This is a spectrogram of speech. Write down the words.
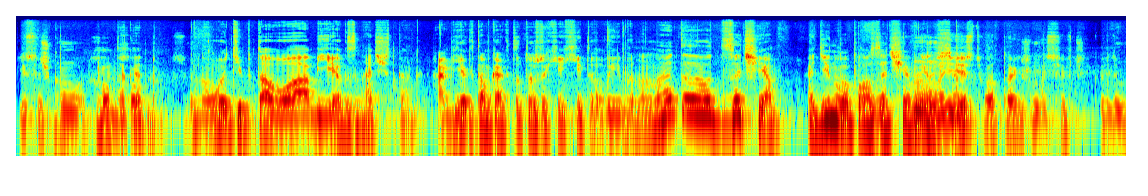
списочком. Вот, Ну, хоп, так хоп. это- Ну, вот типа того, а объект, значит, как? Объект там как-то тоже хи- хитро выебано. Но это вот зачем? Один вопрос, зачем? Не, ну всё? есть вот так же массивчик, видимо.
